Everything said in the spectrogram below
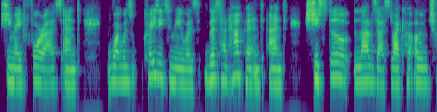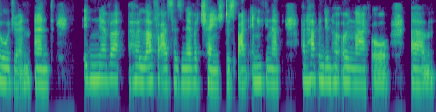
she made for us and what was crazy to me was this had happened and she still loves us like her own children and it never her love for us has never changed despite anything that had happened in her own life or um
